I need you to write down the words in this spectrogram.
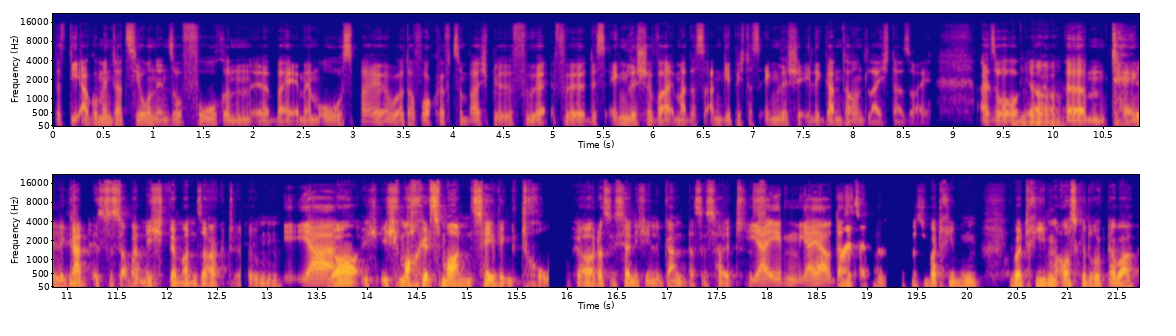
dass die Argumentation in so Foren, äh, bei MMOs, bei World of Warcraft zum Beispiel, für für das Englische war immer, dass angeblich das Englische eleganter und leichter sei. Also, Ja. ähm, Tank Elegant ist es aber nicht, wenn man sagt, ähm: ja. „Ja, ich ich mache jetzt mal 'n Saving Throw.“ Ja, das ist ja nicht elegant. Das ist halt Ja, das eben. Ja, ja, das jetzt etwas übertrieben übertrieben ausgedrückt, aber,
